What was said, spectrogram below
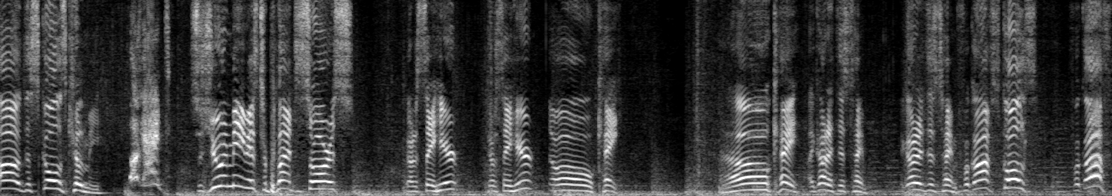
Oh, the skulls kill me. Fuck it! So it's you and me, Mr. Plantosaurus. Gotta stay here. Gotta stay here. Okay. Okay, I got it this time. I got it this time. Fuck off, skulls! Fuck off!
